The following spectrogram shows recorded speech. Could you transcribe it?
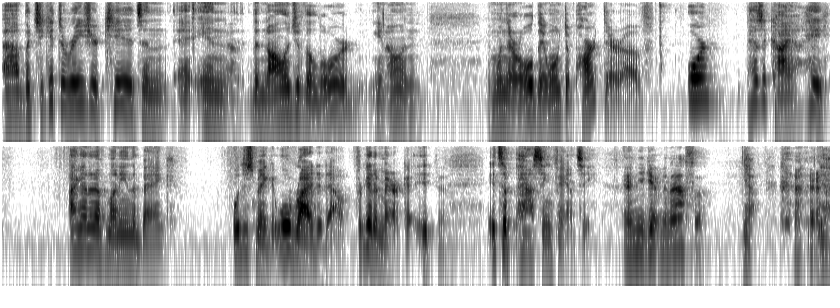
uh, but you get to raise your kids in in the knowledge of the lord you know and and when they're old they won't depart thereof or hezekiah hey i got enough money in the bank we'll just make it we'll ride it out forget america it, it's a passing fancy And you get Manasseh. yeah. yeah.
